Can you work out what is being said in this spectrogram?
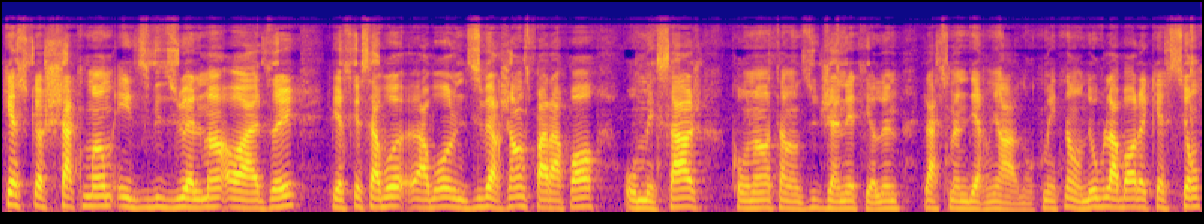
Qu'est-ce que chaque membre individuellement a à dire? Puis est-ce que ça va avoir une divergence par rapport au message qu'on a entendu Janet Yellen la semaine dernière. Donc maintenant, on ouvre la barre de questions,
